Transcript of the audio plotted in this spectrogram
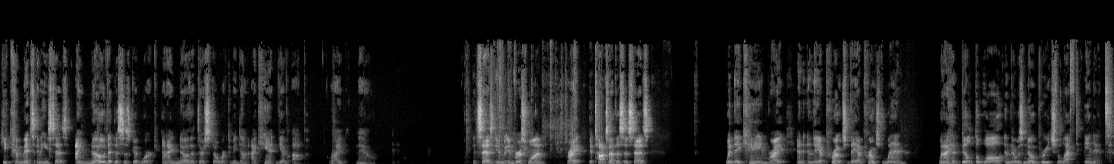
he commits and he says, I know that this is good work, and I know that there's still work to be done. I can't give up right now. It says in, in verse 1, right? It talks about this. It says, when they came, right, and, and they approached, they approached when? When I had built the wall and there was no breach left in it.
